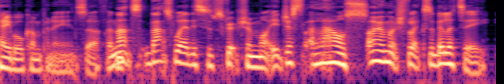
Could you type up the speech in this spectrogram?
cable company and stuff. And that's that's where this subscription mo- it just allows so much flexibility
